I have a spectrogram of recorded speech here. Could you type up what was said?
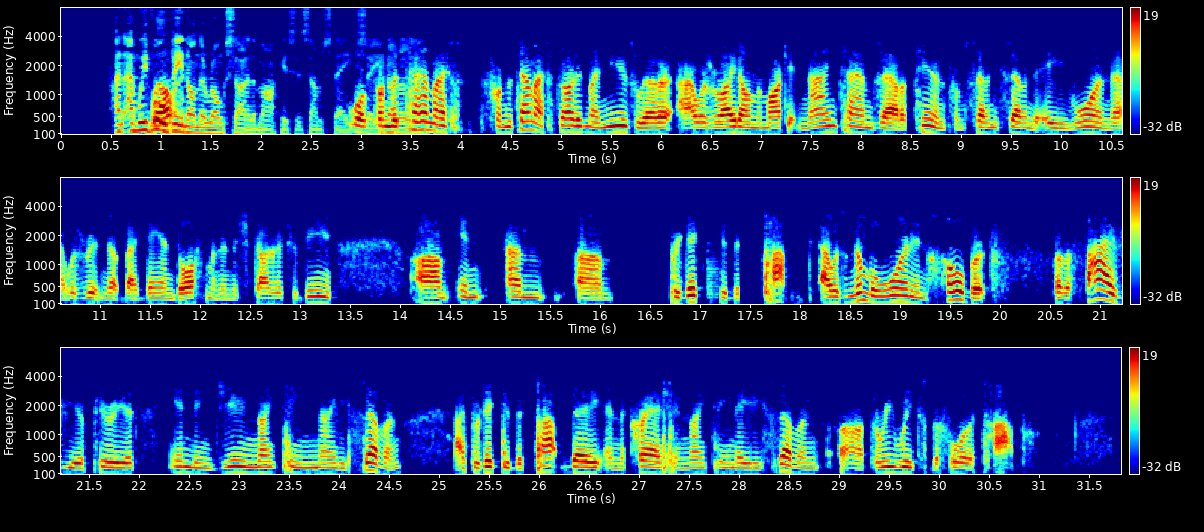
And, and we've well, all been on the wrong side of the markets at some stage. Well, so from the time I from the time I started my newsletter, I was right on the market nine times out of ten, from '77 to '81. That was written up by Dan Dorfman in the Chicago Tribune. Um, and I'm um, predicted the top. I was number one in Hulbert for the five-year period ending June 1997. I predicted the top day and the crash in 1987, uh, three weeks before the top.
